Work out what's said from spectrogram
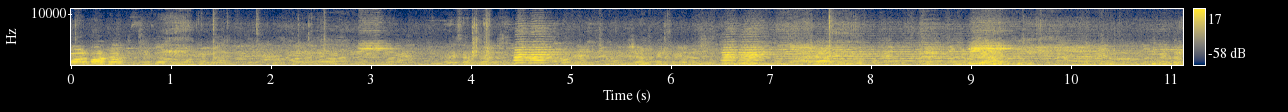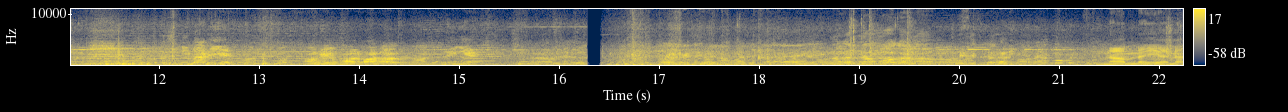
कुमार पाठक। अमीर कुमार पाठक। नहीं है नाम नहीं है ना?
